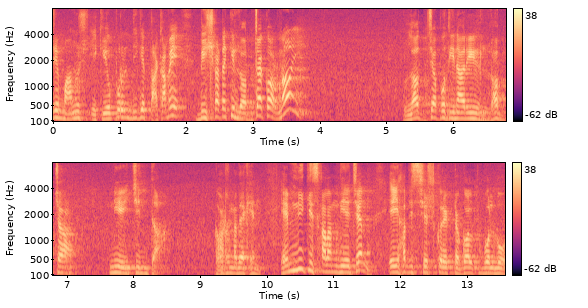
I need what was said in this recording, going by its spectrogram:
যে মানুষ একে অপরের দিকে তাকাবে, বিষয়টা কি লজ্জাকর নয়? লজ্জাপতি নারীর লজ্জা নিয়েই চিন্তা। ঘটনা দেখেন, এমনি কি সালাম দিয়েছেন? এই হাদিস শেষ করে একটা গল্প বলব।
